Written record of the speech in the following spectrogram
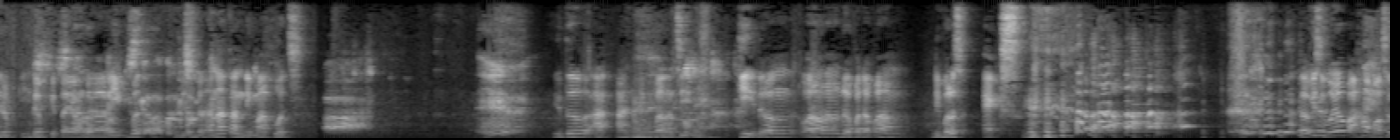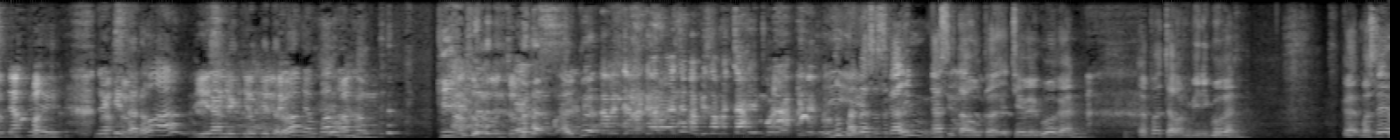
hidup hidup kita yang udah ribet disederhanakan di Makuts Ah. Iya. itu a- anjing banget sih Ki doang orang-orang udah pada paham dibalas X tapi semuanya paham maksudnya apa Ya kita doang. Iya yang di grup yang- kita di- doang yang paham. paham langsung meluncur gue intelijen negara aja nggak bisa mecahin gue yakin itu gue pernah sesekali ngasih tahu ke cewek gue kan apa calon bini gue kan. Kayak, maksudnya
